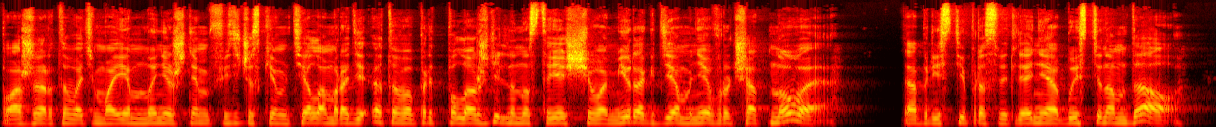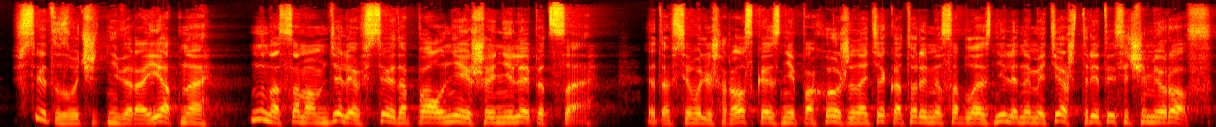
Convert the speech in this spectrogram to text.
Пожертвовать моим нынешним физическим телом ради этого предположительно настоящего мира, где мне вручат новое? Обрести просветление об истинном Дао? Все это звучит невероятно, но на самом деле все это полнейшая нелепица. Это всего лишь россказни, похожие на те, которыми соблазнили на мятеж три тысячи миров.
